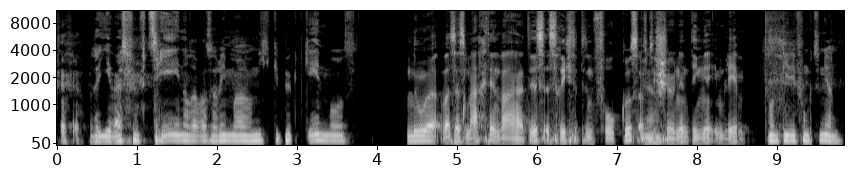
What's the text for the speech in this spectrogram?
oder jeweils 15 oder was auch immer und nicht gebückt gehen muss. Nur, was es macht in Wahrheit ist, es richtet den Fokus auf ja. die schönen Dinge im Leben. Und die, die funktionieren.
